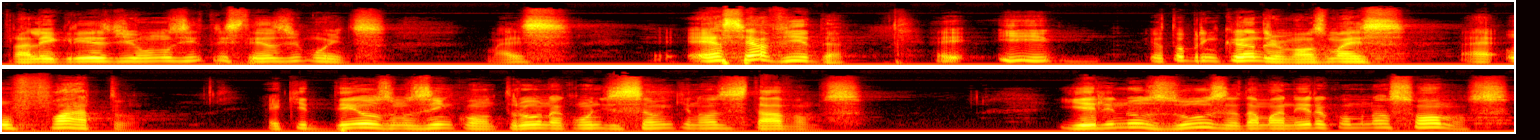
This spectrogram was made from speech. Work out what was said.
Para alegria de uns e tristeza de muitos. Mas essa é a vida. E, e eu estou brincando, irmãos, mas é, o fato é que Deus nos encontrou na condição em que nós estávamos. E Ele nos usa da maneira como nós somos.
